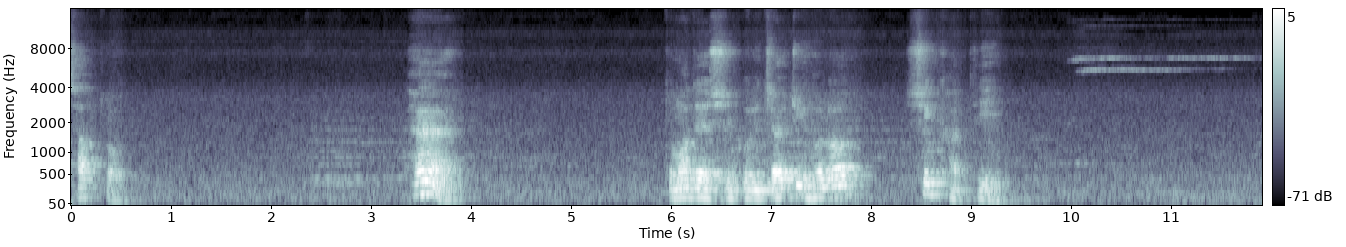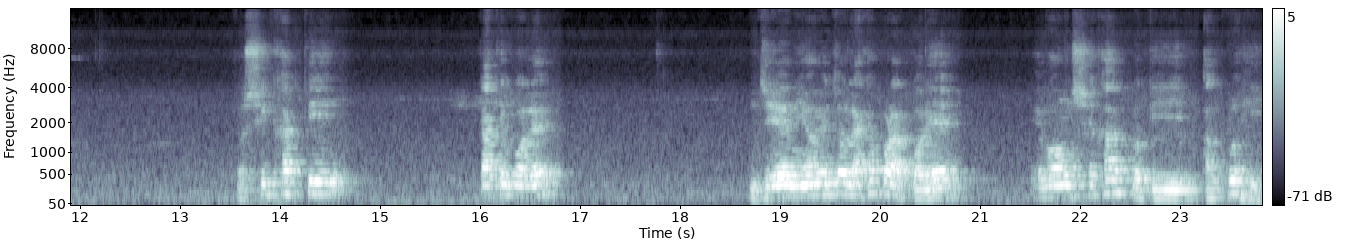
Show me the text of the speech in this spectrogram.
ছাত্র। হ্যাঁ তোমাদের সে পরিচয়টি হল শিক্ষার্থী। তো শিক্ষার্থী কাকে বলে? যে নিয়মিত লেখাপড়া করে এবং শেখার প্রতি আগ্রহী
